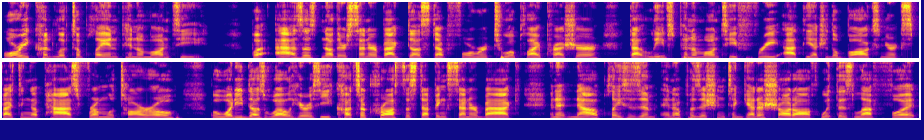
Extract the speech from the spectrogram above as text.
or he could look to play in Pinamonti. But as another center back does step forward to apply pressure, that leaves Pinamonti free at the edge of the box, and you're expecting a pass from Lautaro. But what he does well here is he cuts across the stepping center back, and it now places him in a position to get a shot off with his left foot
